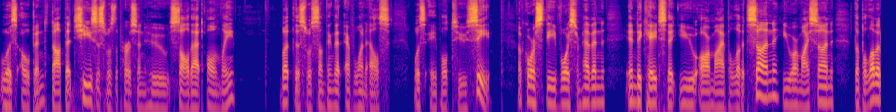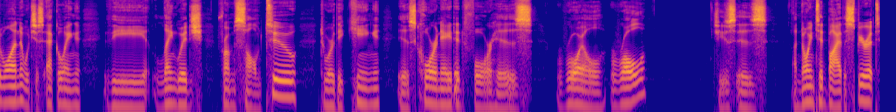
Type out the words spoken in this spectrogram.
was opened, not that Jesus was the person who saw that only, but this was something that everyone else was able to see. Of course, the voice from heaven indicates that you are my beloved son, you are my son, the beloved one, which is echoing the language from Psalm 2, to where the king is coronated for his royal role. Jesus is anointed by the Spirit.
